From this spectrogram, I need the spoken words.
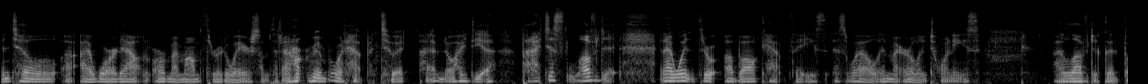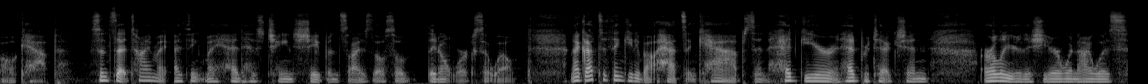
until uh, I wore it out or my mom threw it away or something. I don't remember what happened to it. I have no idea, but I just loved it. And I went through a ball cap phase as well in my early 20s. I loved a good ball cap. Since that time, I, I think my head has changed shape and size, though, so they don't work so well. And I got to thinking about hats and caps and headgear and head protection earlier this year when I was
